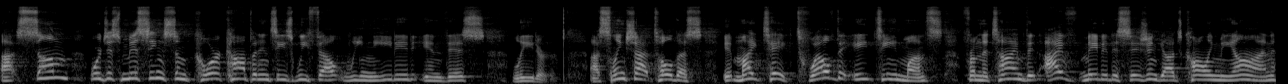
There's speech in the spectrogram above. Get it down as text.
Uh, some were just missing some core competencies we felt we needed in this leader. Uh, Slingshot told us it might take 12 to 18 months from the time that I've made a decision, God's calling me on,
